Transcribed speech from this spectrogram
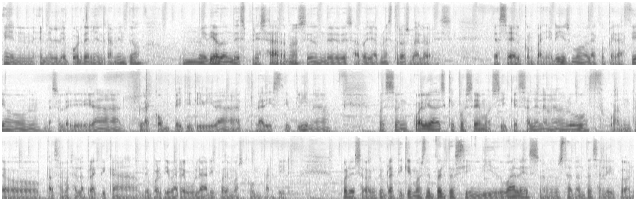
en el deporte, en el entrenamiento, un medio donde expresarnos y donde desarrollar nuestros valores ya sea el compañerismo, la cooperación, la solidaridad, la competitividad, la disciplina, pues son cualidades que poseemos y que salen a la luz cuando pasamos a la práctica deportiva regular y podemos compartir. Por eso, aunque practiquemos deportes individuales, nos gusta tanto salir con,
